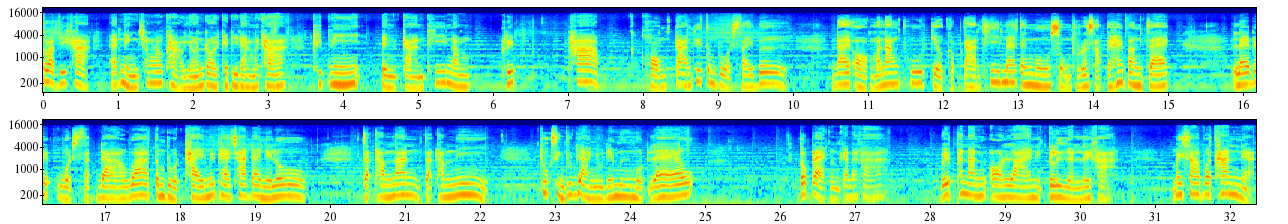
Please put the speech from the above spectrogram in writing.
สวัสดีค่ะ แอดหนิงช่องเล่าข่าวย้อนรอยคดีดังนะคะ คลิปนี้เป็นการที่นำคลิปภาพของการที่ตำรวจไซเบอร์ ได้ออกมานั่งพูดเกี่ยวกับการที่แม่แตงโมส่งโทรศัพท์ไปให้บางแจ็ค และได้อวดสักดาว่าตำรวจไทยไม่แพ้ชาติใดในโลก จะทำนั่นจะทำนี่ ทุกสิ่งทุกอย่างอยู่ในมือหมดแล้ว ก็แปลกเหมือนกันนะคะ เว็บพนันออนไลน์เนี่ยเกลื่อนเลยค่ะ ไม่ทราบว่าท่านเนี่ย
